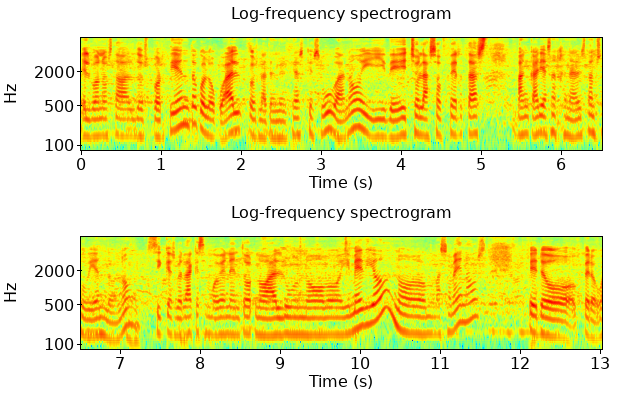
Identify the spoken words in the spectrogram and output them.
el bono estaba al 2%, con lo cual pues la tendencia es que suba, ¿no? Y de hecho las ofertas bancarias en general están subiendo, ¿no? Sí que es verdad que se mueven en torno al 1,5, no más o menos, pero, pero bueno,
